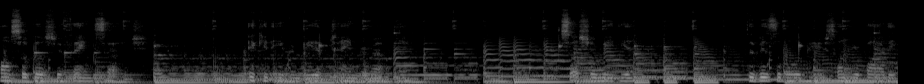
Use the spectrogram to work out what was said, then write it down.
also goes through things such. It can even be obtained remotely social media, the visible abuse on your body,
